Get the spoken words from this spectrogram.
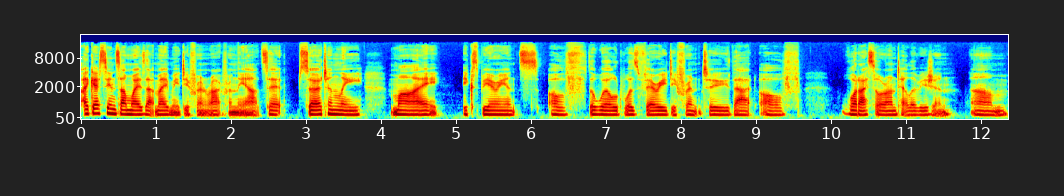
I guess in some ways that made me different right from the outset. Certainly, my experience of the world was very different to that of what I saw on television. Um,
